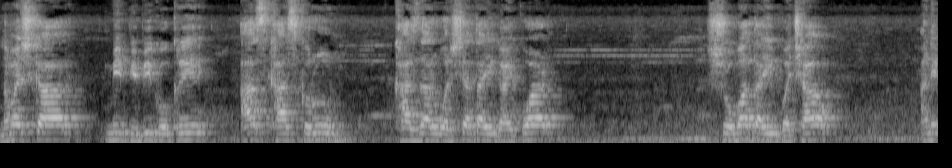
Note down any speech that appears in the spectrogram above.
नमस्कार मी पी पी कोकरे. आज खास करून खासदार वर्षाताई गायकवाड शोभाताई बछाव आणि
